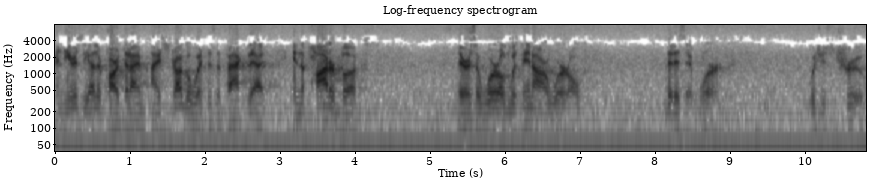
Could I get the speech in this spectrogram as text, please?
And here's the other part that I, I struggle with is the fact that in the Potter books, there is a world within our world that is at work which is true.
